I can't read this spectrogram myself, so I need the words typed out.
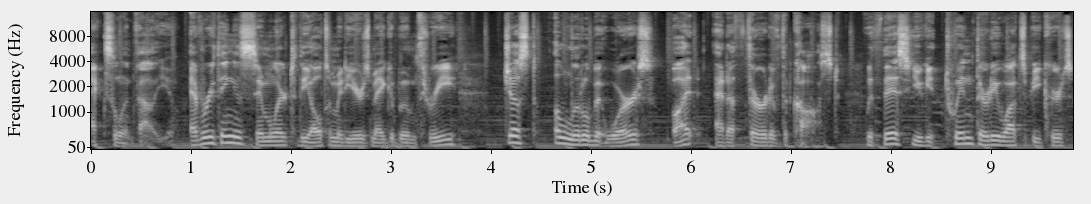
excellent value. Everything is similar to the Ultimate Ears Megaboom 3, just a little bit worse, but at a third of the cost. With this, you get twin 30 watt speakers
